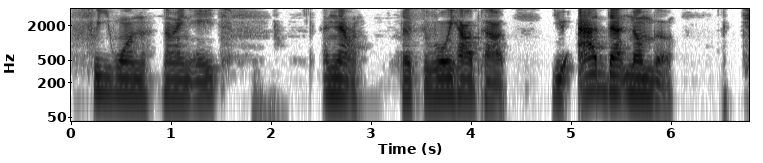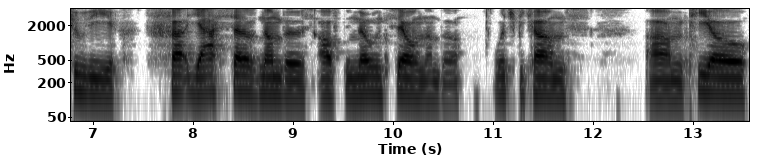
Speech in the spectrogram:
three one nine eight. And now there's the really hard part. You add that number to the last set of numbers of the known serial number, which becomes um, PO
